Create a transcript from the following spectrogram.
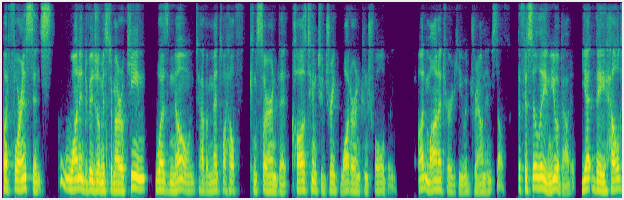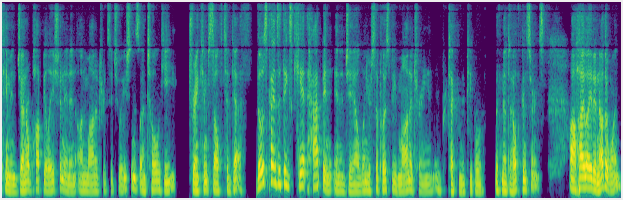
But for instance, one individual, Mr. Marroquin, was known to have a mental health concern that caused him to drink water uncontrollably. Unmonitored, he would drown himself. The facility knew about it, yet they held him in general population and in unmonitored situations until he drank himself to death. Those kinds of things can't happen in a jail when you're supposed to be monitoring and, and protecting the people with mental health concerns. I'll highlight another one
